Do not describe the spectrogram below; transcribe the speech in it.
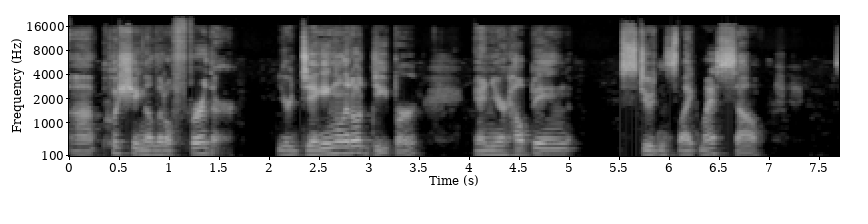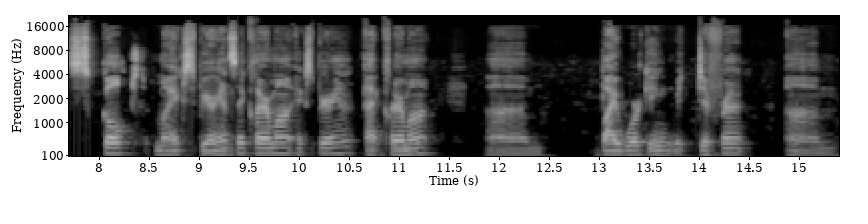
uh, pushing a little further. You're digging a little deeper and you're helping students like myself sculpt my experience at Claremont experience at Claremont um, by working with different um,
